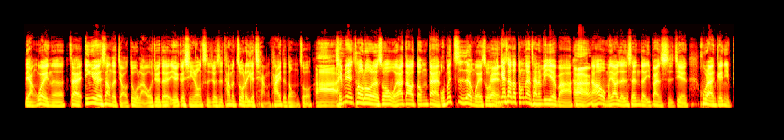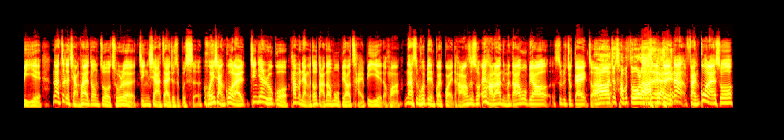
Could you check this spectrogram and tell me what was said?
两位呢，在音乐上的角度啦，我觉得有一个形容词，就是他们做了一个抢拍的动作啊。前面透露了说我要到东旦，我们自认为说应该是要到东旦才能毕业吧。啊，然后我们要人生的一半时间，忽然给你毕业，那这个抢拍的动作，除了惊吓，再就是不舍。回想过来，今天如果他们两个都达到目标才毕业的话，那是不是会变得怪怪的？好像是说，哎，好啦，你们达到目标，是不是就该走啊？就差不多啦。对对对，那反过来说，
